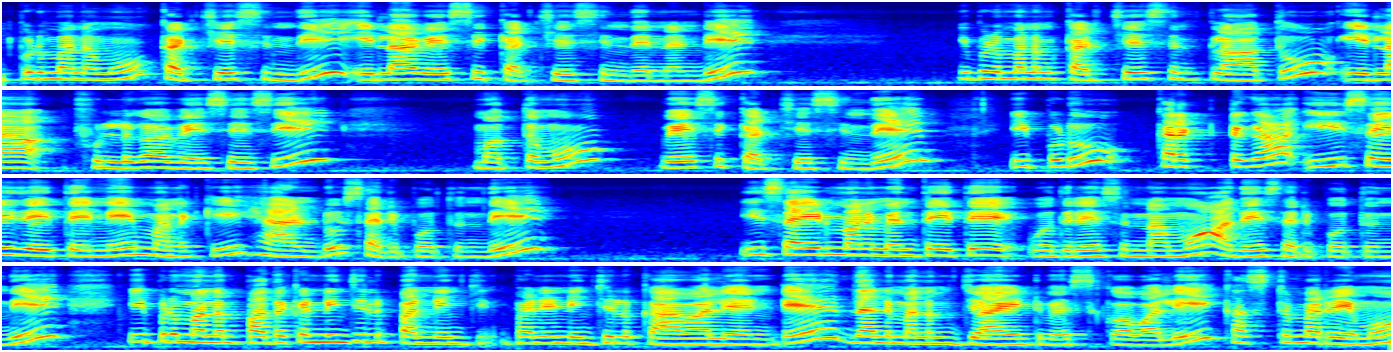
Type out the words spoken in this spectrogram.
ఇప్పుడు మనము కట్ చేసింది ఇలా వేసి కట్ చేసిందేనండి. ఇప్పుడు మనం కట్ చేసిన క్లాత్ ఇలా ఫుల్గా వేసేసి మొత్తము వేసి కట్ చేసిందే. ఇప్పుడు కరెక్ట్గా ఈ సైజ్ అయితేనే మనకి హ్యాండ్ సరిపోతుంది. ఈ సైడ్ మనం ఎంతైతే వదిలేస్తున్నామో అదే సరిపోతుంది. ఇప్పుడు మనం పదకొండు ఇంచులు పన్నెండు పన్నెండు ఇంచులు కావాలి అంటే దాన్ని మనం జాయింట్ వేసుకోవాలి. కస్టమర్ ఏమో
